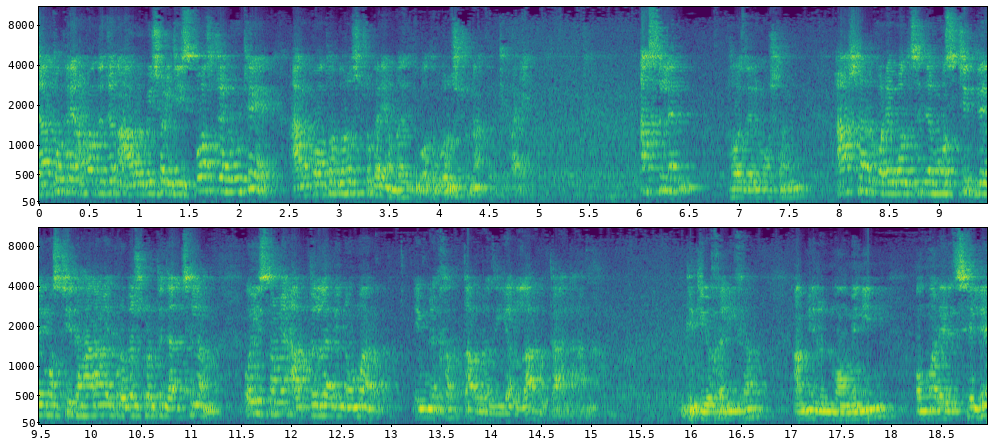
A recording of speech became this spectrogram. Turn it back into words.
যাতে করে আমাদের জন্য আরও বিষয়টি স্পষ্ট হয়ে উঠে, আর পথভ্রষ্টকারী আমাদেরকে পথভ্রষ্ট না করতে পারে। আসলেন হজের মৌসুমে আসার পরে বলছে যে মসজিদে, মসজিদ হারামে প্রবেশ করতে যাচ্ছিলাম। ওই সময় আবদুল্লাহ বিন ওমর ইবনে খাত্তাব রাদিয়াল্লাহু তাআলা দ্বিতীয় খলিফা, আমিরুল মুমিনিন ওমরের ছেলে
